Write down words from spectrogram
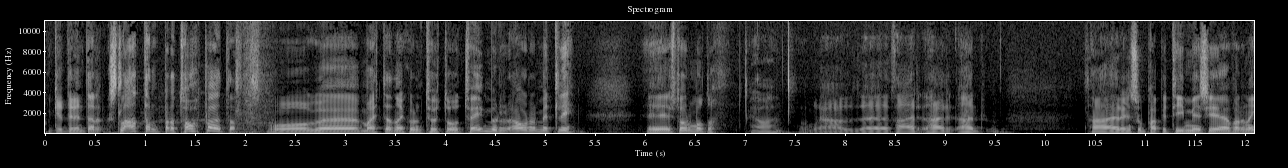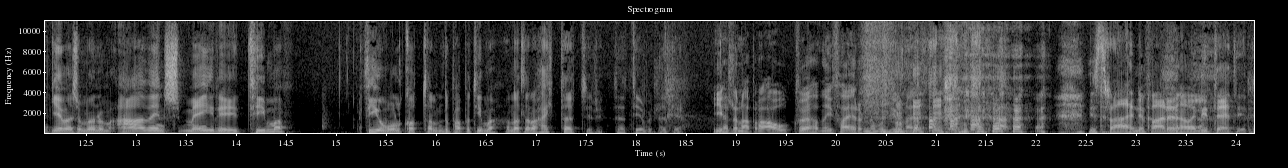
svo getur reyndar Slatan bara toppað þetta allt og uh, mætti þarna einhverjum 22 ára milli uh, stórmóta. Uh, það, er, það, er, það, er, það er eins og pappi tími sé að fara að gefa þessum önum aðeins meiri tíma. Theo Volkott talandi um pappa tíma, hann ætlar að hætta þetta tímul held ég ég held hann að bara ákveða þarna í færunum út í United. Í straðinni farið það var lítið eftir.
